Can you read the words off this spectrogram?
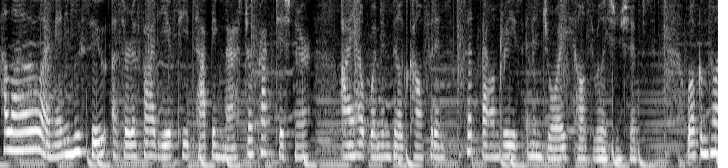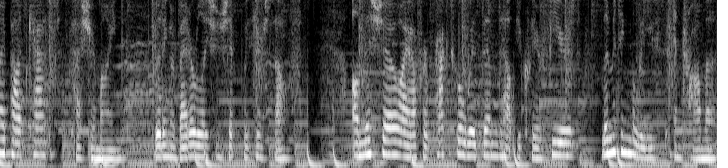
Hello, I'm Annie Musu, a certified EFT tapping master practitioner. I help women build confidence, set boundaries, and enjoy healthy relationships. Welcome to my podcast, Hush Your Mind, building a better relationship with yourself. On this show, I offer practical wisdom to help you clear fears, limiting beliefs, and trauma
